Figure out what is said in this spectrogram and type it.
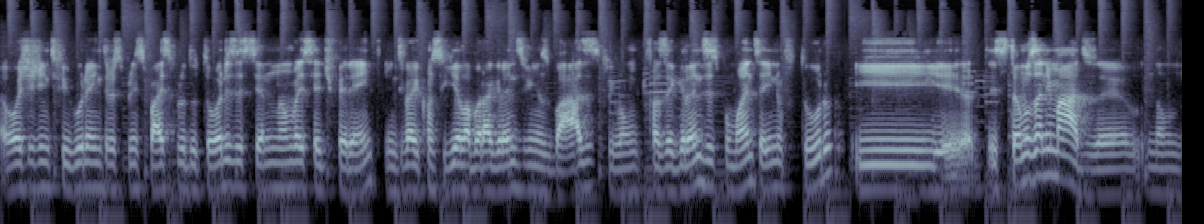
Hoje a gente figura entre os principais produtores, esse ano não vai ser diferente. A gente vai conseguir elaborar grandes vinhos bases que vão fazer grandes espumantes aí no futuro e estamos animados. É, não,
